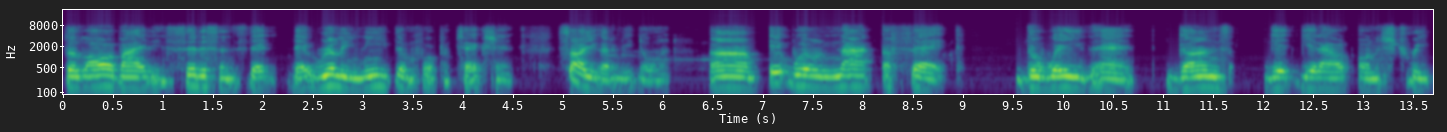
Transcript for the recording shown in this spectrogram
the law-abiding citizens that, that really need them for protection. That's all you're going to be doing. Um, it will not affect the way that guns get get out on the street.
